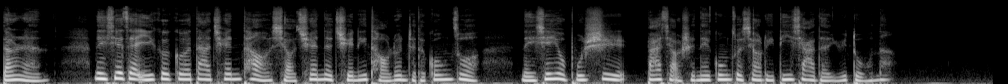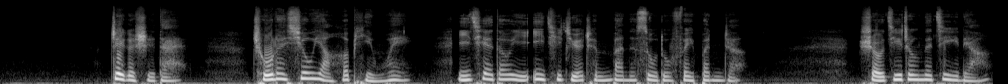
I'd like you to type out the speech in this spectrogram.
当然，那些在一个个大圈套、小圈的群里讨论着的工作，哪些又不是？八小时内工作效率低下的余毒呢？这个时代，除了修养和品味，一切都以一骑绝尘般的速度飞奔着。手机中的伎俩，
